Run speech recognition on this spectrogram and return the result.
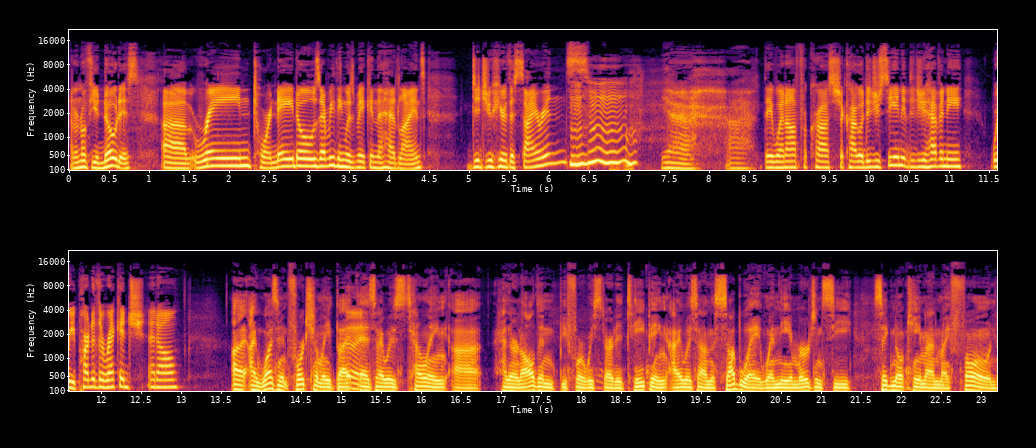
I don't know if you noticed uh, rain, tornadoes, everything was making the headlines. Did you hear the sirens? Mm-hmm. Yeah. Uh, they went off across Chicago. Did you see any? Did you have any? Were you part of the wreckage at all? I wasn't, fortunately, but Good. as I was telling uh, Heather and Alden before we started taping, I was on the subway when the emergency signal came on my phone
